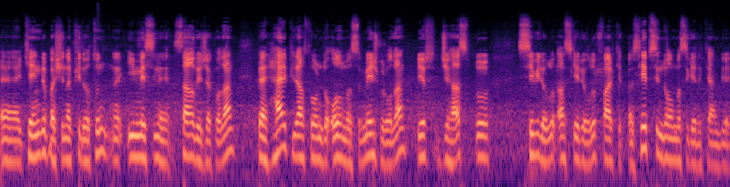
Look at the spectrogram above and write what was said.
e, kendi başına pilotun e, inmesini sağlayacak olan ve her platformda olması mecbur olan bir cihaz. Bu sivil olur, askeri olur fark etmez. Hepsinde olması gereken bir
